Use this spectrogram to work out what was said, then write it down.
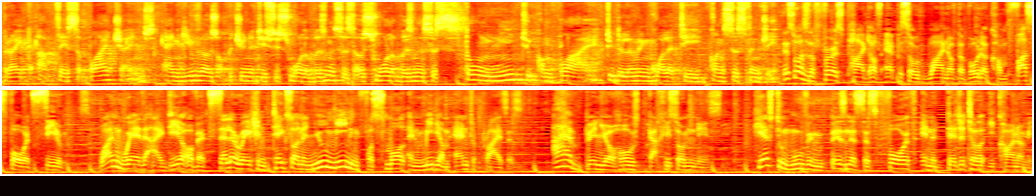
break up their supply chains and give those opportunities to smaller businesses, those smaller businesses still need to comply to delivering quality consistently. This was the first part of episode one of the Vodacom Fast Forward series, one where the idea of acceleration takes on a new meaning for small and medium enterprises. I have been your host, Kagiso Mnisi. Here's to moving businesses forth in a digital economy.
